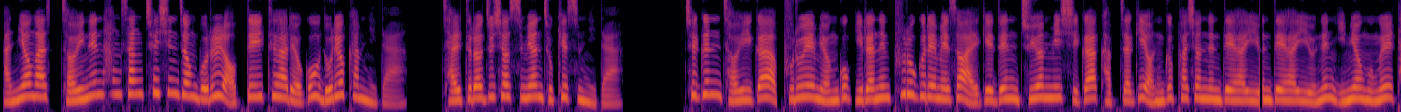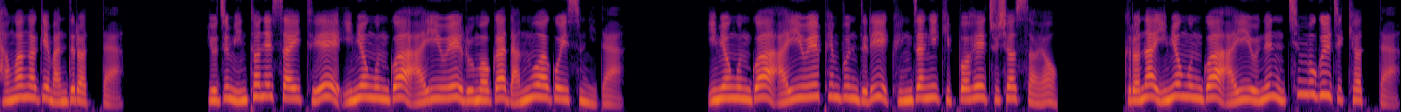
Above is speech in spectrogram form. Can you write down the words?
안녕하세요. 저희는 항상 최신 정보를 업데이트하려고 노력합니다. 잘 들어주셨으면 좋겠습니다. 최근 저희가 부르의 명곡이라는 프로그램에서 알게 된 주현미 씨가 갑자기 언급하셨는데 하이유는 임영웅을 당황하게 만들었다. 요즘 인터넷 사이트에 임영웅과 아이유의 루머가 난무하고 있습니다. 임영웅과 아이유의 팬분들이 굉장히 기뻐해 주셨어요. 그러나 임영웅과 아이유는 침묵을 지켰다.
